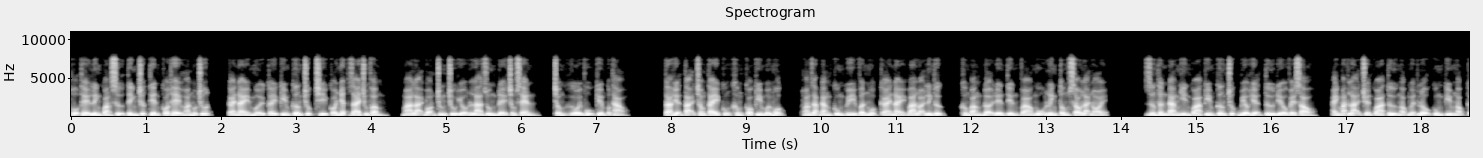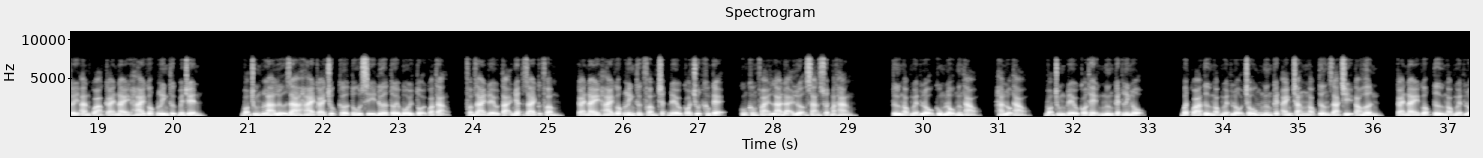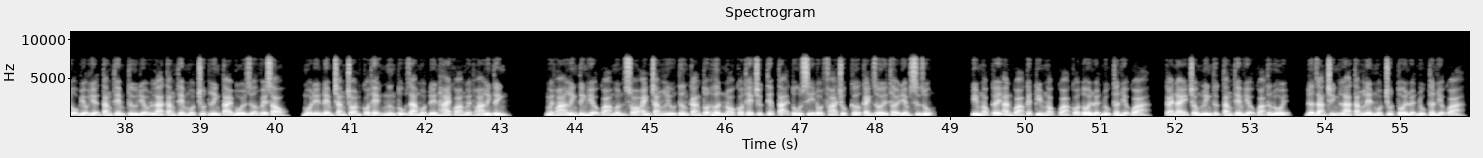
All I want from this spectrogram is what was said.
Hộ thể linh quang sự tình trước tiên có thể hoãn một chút, cái này mười cây kim cương trúc chỉ có nhất giai trung phẩm, mà lại bọn chúng chủ yếu là dùng để trồng sen, trồng gối vụ kiếm cốt thảo ta hiện tại trong tay cũng không có kim mối mục, hoàng giáp đẳng cùng quy vân một cái này ba loại linh thực, không bằng đợi đến tiến vào ngũ linh tông sau lại nói. Dương thần đang nhìn qua kim cương trúc biểu hiện từ điều về sau, ánh mắt lại chuyển qua tử ngọc nguyệt lộ cùng kim ngọc cây ăn quả cái này hai gốc linh thực bên trên. Bọn chúng là lựa ra hai cái trúc cơ tu sĩ đưa tới bồi tội quà tặng, phẩm giai đều tại nhất giai cực phẩm, cái này hai gốc linh thực phẩm chất đều có chút không tệ, cũng không phải là đại lượng sản xuất mặt hàng. Từ ngọc nguyệt lộ cùng lộ ngưng thảo, hàn lộ thảo, bọn chúng đều có thể ngưng kết linh lộ bất quá từ ngọc nguyệt lộ chỗ ngưng kết ánh trăng ngọc tương giá trị cao hơn, cái này gốc tử ngọc nguyệt lộ biểu hiện tăng thêm từ điều là tăng thêm một chút linh tài bồi dưỡng về sau, mỗi đến đêm trăng tròn có thể ngưng tụ ra một đến hai khoảng nguyệt hoa linh tinh. Nguyệt hoa linh tinh hiệu quả muốn so ánh trăng lưu tương càng tốt hơn nó có thể trực tiếp tại tu sĩ đột phá trúc cơ cảnh giới thời điểm sử dụng. Kim ngọc cây ăn quả kết kim ngọc quả có tôi luyện nhục thân hiệu quả, cái này trồng linh thực tăng thêm hiệu quả tương đối, đơn giản chính là tăng lên một chút tôi luyện nhục thân hiệu quả.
